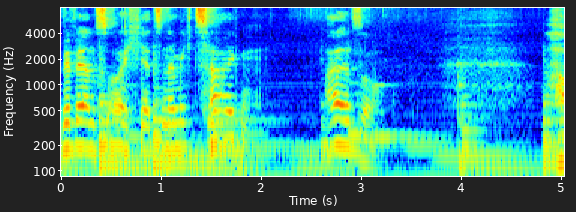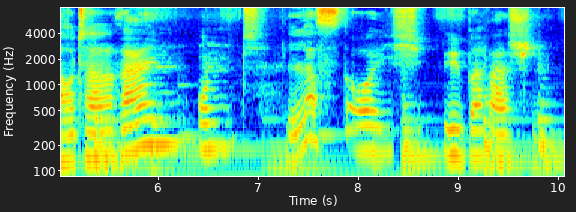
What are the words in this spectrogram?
Wir werden es euch jetzt nämlich zeigen. Also, haut da rein und lasst euch überraschen.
